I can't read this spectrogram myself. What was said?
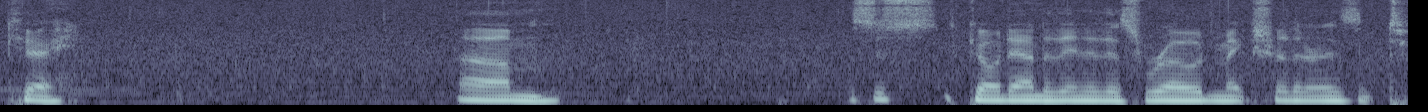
Okay. Um, let's just go down to the end of this road make sure there isn't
